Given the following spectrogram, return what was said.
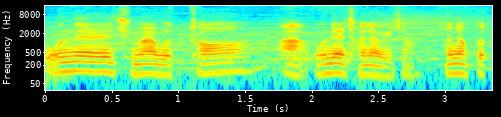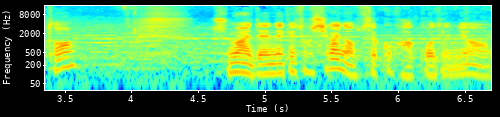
오늘 주말부터 아 오늘 저녁이죠. 저녁부터 주말 내내 계속 시간이 없을 것 같거든요.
